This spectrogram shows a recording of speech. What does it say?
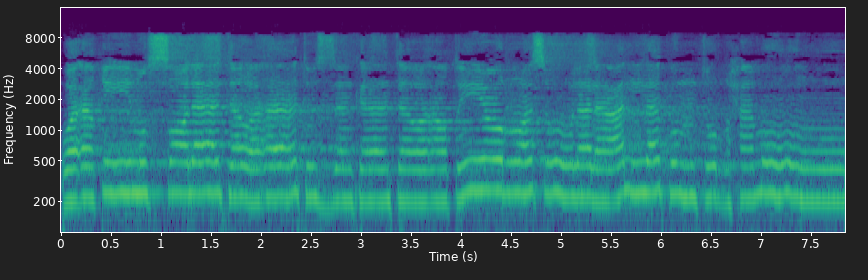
وَأَقِيمُوا الصَّلَاةَ وَآتُوا الزَّكَاةَ وَأَطِيعُوا الرَّسُولَ لَعَلَّكُمْ تُرْحَمُونَ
